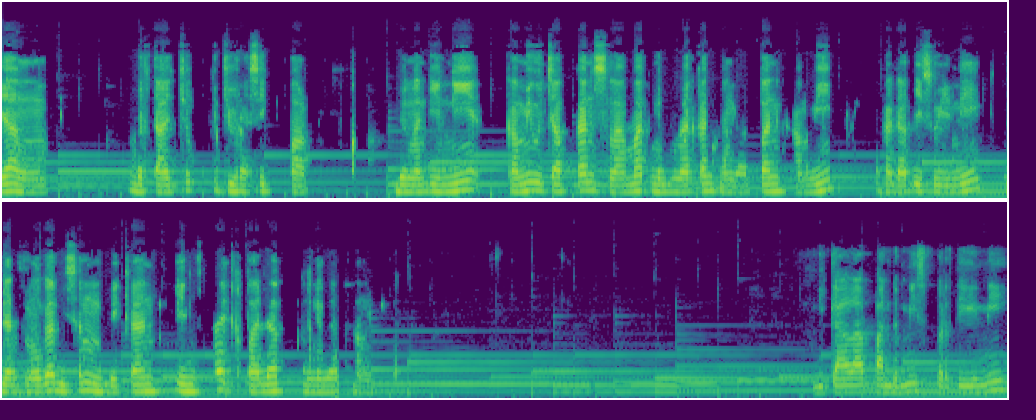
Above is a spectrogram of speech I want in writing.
yang bertajuk Jurassic Park. Dengan ini kami ucapkan selamat mendengarkan tanggapan kami terhadap isu ini dan semoga bisa memberikan insight kepada pendengar kami. Di kala pandemi seperti ini,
